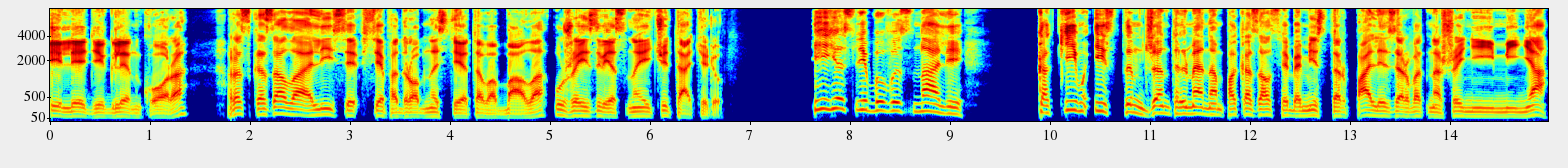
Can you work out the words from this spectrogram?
И леди Гленкора рассказала Алисе все подробности этого бала, уже известные читателю. «И если бы вы знали, каким истым джентльменом показал себя мистер Паллизер в отношении меня»,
